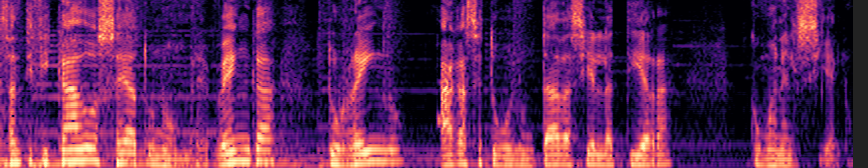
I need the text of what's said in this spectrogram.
santificado sea tu nombre, venga tu reino, hágase tu voluntad así en la tierra como en el cielo.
